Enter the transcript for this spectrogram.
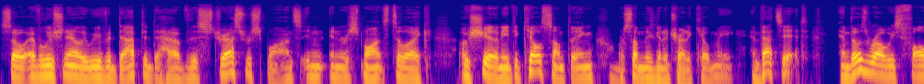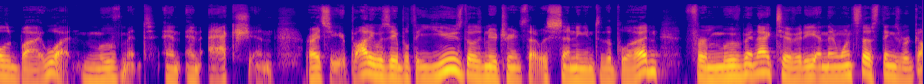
So evolutionarily, we've adapted to have this stress response in, in response to like, oh shit, I need to kill something, or something's going to try to kill me. And that's it. And those were always followed by what? Movement and, and action, right? So your body was able to use those nutrients that was sending into the blood for movement and activity. And then once those things were gone,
